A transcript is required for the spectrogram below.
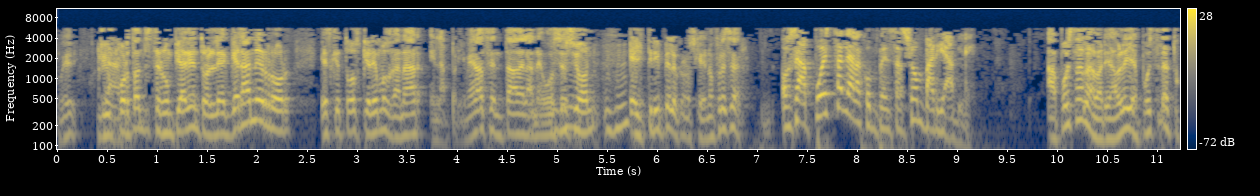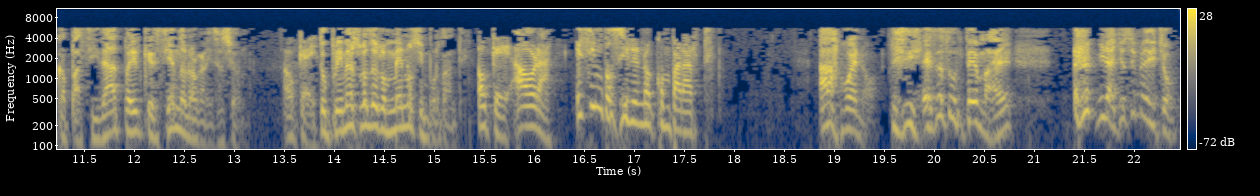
Lo importante es tener un pie adentro. El gran error es que todos queremos ganar en la primera sentada de la negociación el triple de lo que nos quieren ofrecer. O sea, apuéstale a la compensación variable. Apuesta a la variable y apuesta a tu capacidad para ir creciendo en la organización. Ok. Tu primer sueldo es lo menos importante. Ok, ahora, es imposible no compararte. Ah, bueno, ese es un tema, ¿eh? Mira, yo siempre he dicho,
